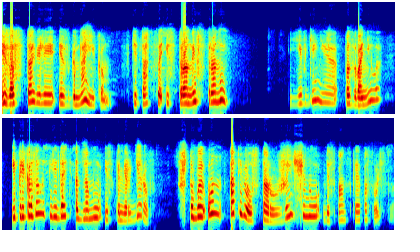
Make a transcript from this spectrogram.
и заставили изгнанникам скитаться из страны в страну. Евгения позвонила и приказала передать одному из камергеров, чтобы он отвел старую женщину в испанское посольство.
